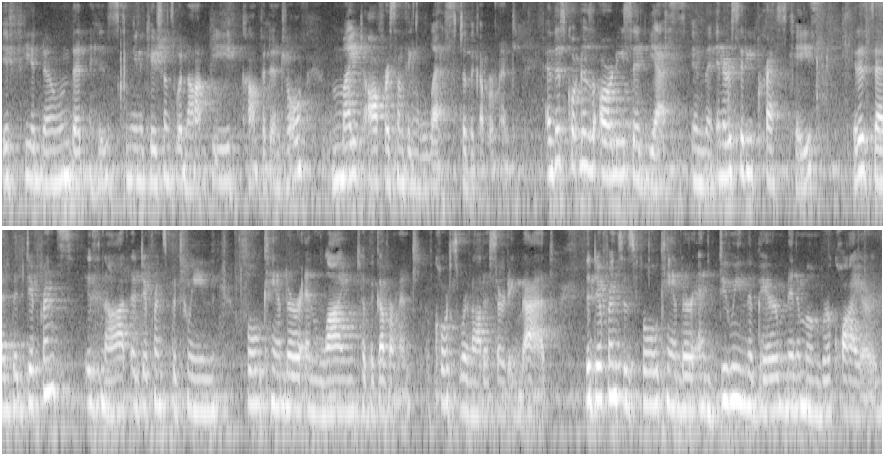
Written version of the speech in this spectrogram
if he had known that his communications would not be confidential, might offer something less to the government? And this court has already said yes. In the inner city press case, it has said the difference is not a difference between full candor and lying to the government. Of course, we're not asserting that. The difference is full candor and doing the bare minimum required,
